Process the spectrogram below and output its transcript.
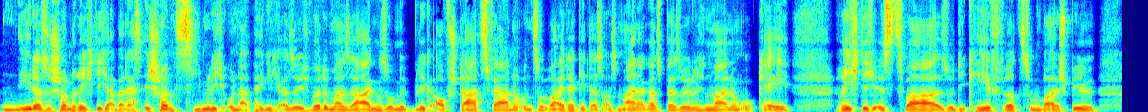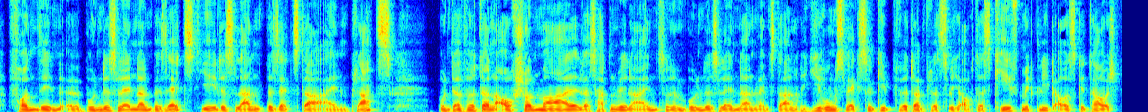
Nee, das ist schon richtig, aber das ist schon ziemlich unabhängig. Also ich würde mal sagen, so mit Blick auf Staatsferne und so weiter geht das aus meiner ganz persönlichen Meinung okay. Richtig ist zwar, also die KEF wird zum Beispiel von den äh, Bundesländern besetzt. Jedes Land besetzt da einen Platz. Und da wird dann auch schon mal, das hatten wir in einzelnen Bundesländern, wenn es da einen Regierungswechsel gibt, wird dann plötzlich auch das KEF-Mitglied ausgetauscht,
